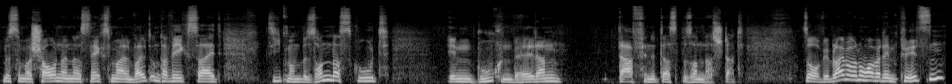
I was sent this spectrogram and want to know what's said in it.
Müsst ihr mal schauen, wenn ihr das nächste Mal im Wald unterwegs seid, sieht man besonders gut in Buchenwäldern. Da findet das besonders statt. So, wir bleiben aber nochmal bei den Pilzen.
